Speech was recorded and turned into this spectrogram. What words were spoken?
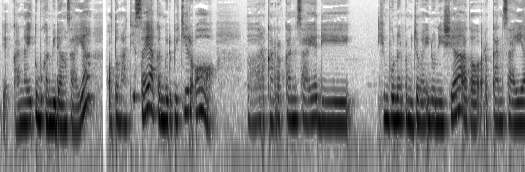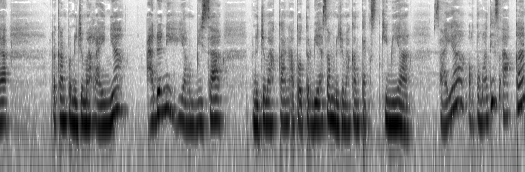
Ya, karena itu bukan bidang saya, otomatis saya akan berpikir, oh, eh, rekan-rekan saya di Himpunan Penerjemah Indonesia atau rekan saya, rekan penerjemah lainnya, ada nih yang bisa menerjemahkan atau terbiasa menerjemahkan teks kimia. Saya otomatis akan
